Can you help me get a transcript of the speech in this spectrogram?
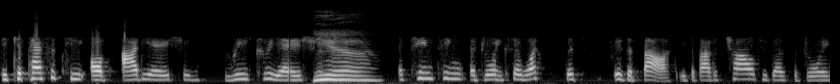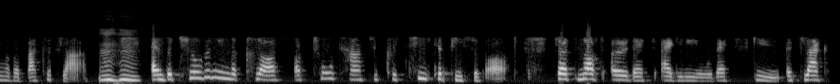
the capacity of ideation, recreation, Yeah. attempting a drawing. So what this is about is about a child who does the drawing of a butterfly. Mm-hmm. And the children in the class are taught how to critique a piece of art. So it's not, oh, that's ugly or that's skew. It's like,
